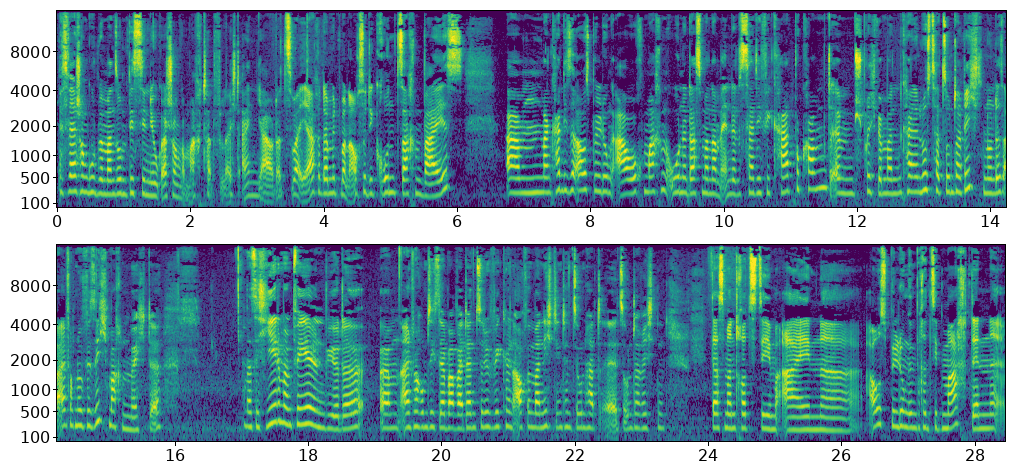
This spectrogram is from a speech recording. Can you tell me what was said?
es wäre schon gut, wenn man so ein bisschen Yoga schon gemacht hat, vielleicht ein Jahr oder zwei Jahre, damit man auch so die Grundsachen weiß. Ähm, man kann diese Ausbildung auch machen, ohne dass man am Ende das Zertifikat bekommt. Ähm, sprich, wenn man keine Lust hat zu unterrichten und es einfach nur für sich machen möchte was ich jedem empfehlen würde, ähm, einfach um sich selber weiterzuentwickeln, auch wenn man nicht die Intention hat äh, zu unterrichten, dass man trotzdem eine Ausbildung im Prinzip macht, denn äh,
